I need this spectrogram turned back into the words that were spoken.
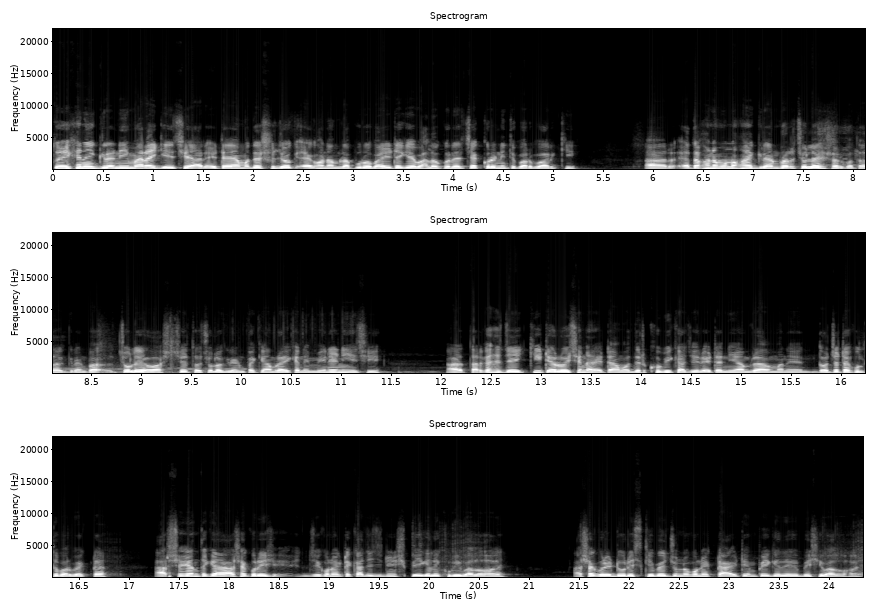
তো এখানে গ্র্যানি মারা গিয়েছে, আর এটাই আমাদের সুযোগ। এখন আমরা পুরো বাড়িটাকে ভালো করে চেক করে নিতে পারব আর কি। আর এতক্ষণে মনে হয় গ্র্যান্ডপা চলে আসার কথা। গ্র্যান্ডপা চলেও আসছে, তো চলো গ্র্যান্ডপাকে আমরা এখানে মেনে নিয়েছি। আর তার কাছে যে কিটা রয়েছে না, এটা আমাদের খুবই কাজের। এটা নিয়ে আমরা মানে দরজাটা খুলতে পারব একটা। আর সেখান থেকে আশা করি যে কোনো একটা কাজের জিনিস পেয়ে গেলে খুবই ভালো হয়। আশা করি ডোর স্কেপের জন্য কোনো একটা আইটেম পেয়ে গেলে বেশি ভালো হয়।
